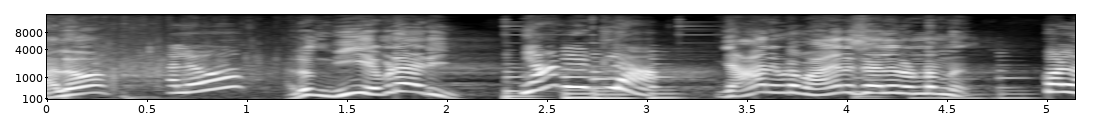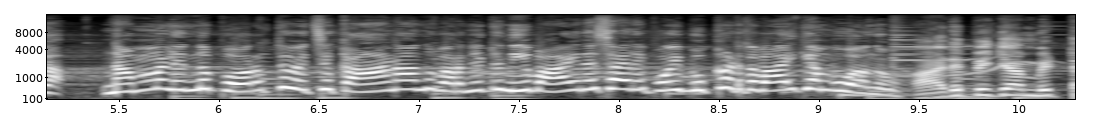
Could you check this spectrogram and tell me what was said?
ഹലോ? ഹലോ? ഹലോ നീ എവിടെയാടി? ഞാൻ വീട്ടിലാ. ഞാൻ ഇവിടെ വായനശാലയിൽ ഉണ്ടെന്ന് കൊള്ളാം നമ്മൾ ഇന്ന് പുറത്തു വെച്ച് കാണാന്ന് പറഞ്ഞിട്ട് നീ വായനശാലയിൽ പോയി ബുക്ക് എടുത്ത് വായിക്കാൻ പോവാന്നോ? അടുപ്പിക്കാൻ വിട്ട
